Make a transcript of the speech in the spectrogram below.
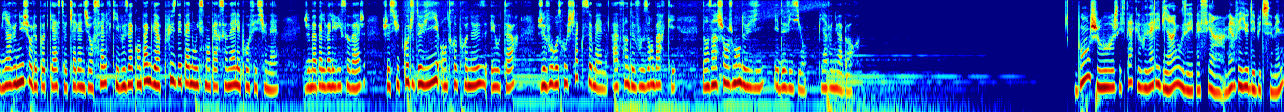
Bienvenue sur le podcast Challenge Yourself qui vous accompagne vers plus d'épanouissement personnel et professionnel. Je m'appelle Valérie Sauvage, je suis coach de vie, entrepreneuse et auteur. Je vous retrouve chaque semaine afin de vous embarquer dans un changement de vie et de vision. Bienvenue à bord. Bonjour, j'espère que vous allez bien, que vous avez passé un merveilleux début de semaine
